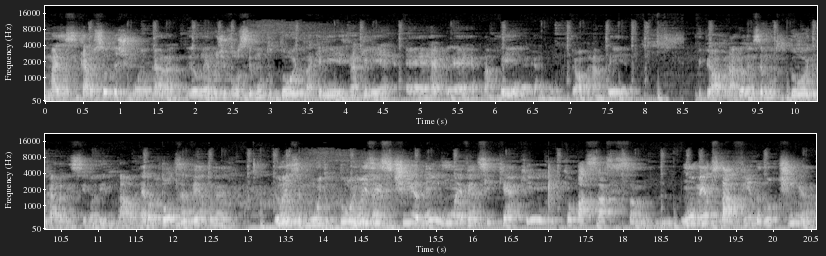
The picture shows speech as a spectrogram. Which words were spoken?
Mas assim, cara, o seu testemunho, cara, eu lembro de você muito doido naquele, naquele é, rap, é, rap na veia, né, cara? Hip na veia hip hop na vila, eu lembro de ser muito doido, cara, ali em cima ali e tal. Eram todos eventos, né? Eu lembro de ser muito doido. Não existia cara. nenhum evento sequer que, que eu passasse são momentos da vida, não tinha.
